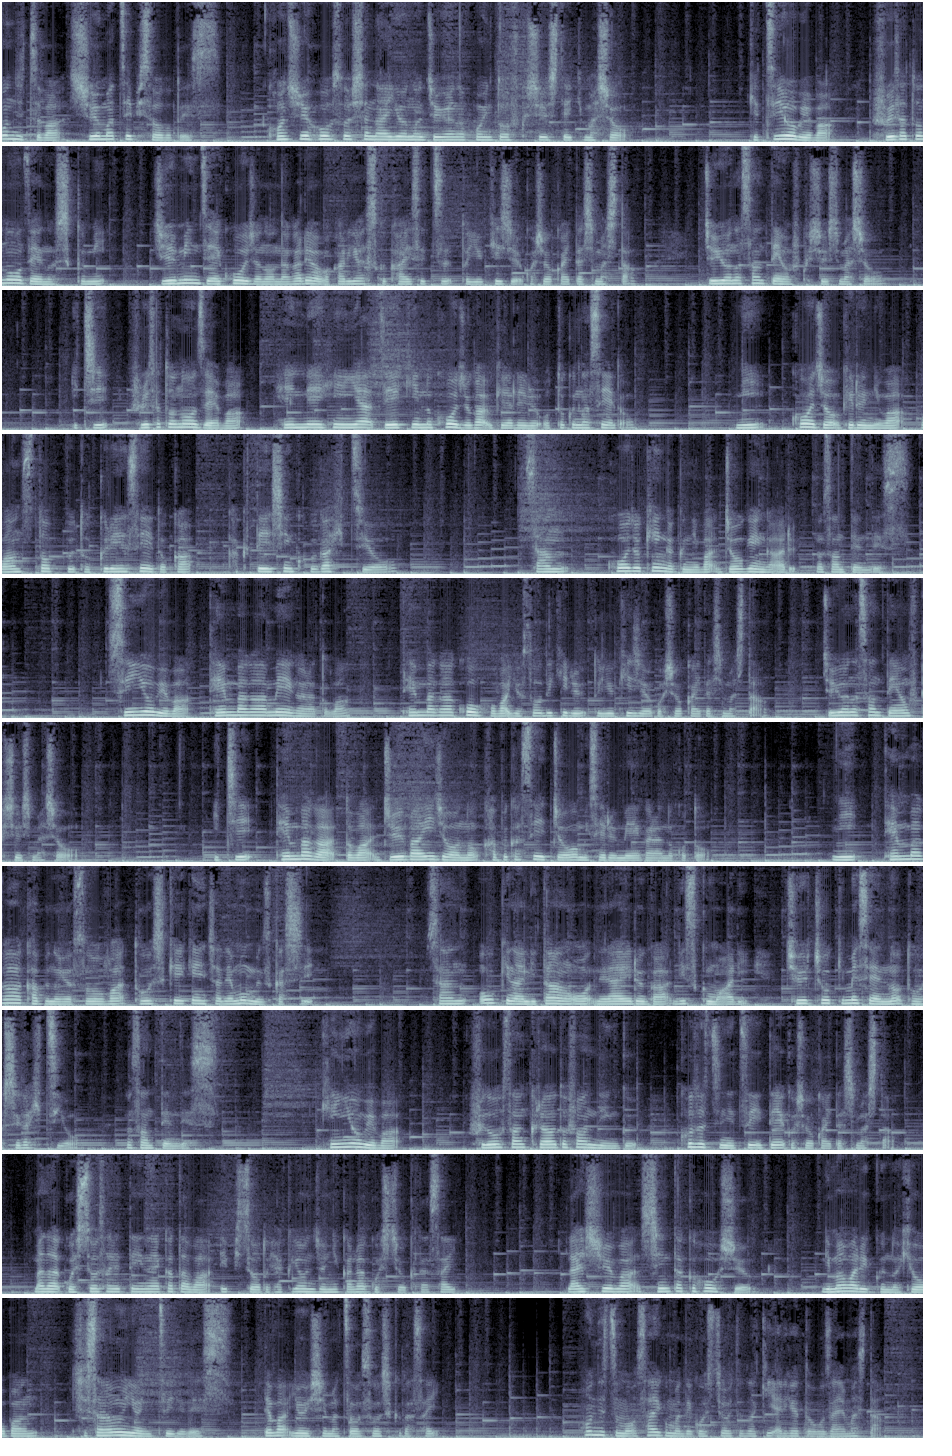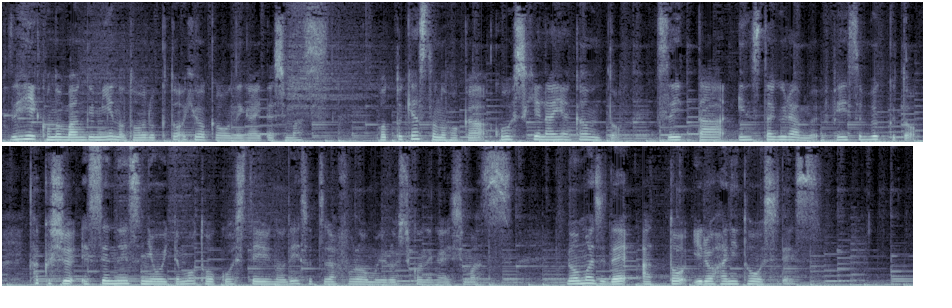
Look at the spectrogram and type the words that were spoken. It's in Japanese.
本日は週末エピソードです。今週放送した内容の重要なポイントを復習していきましょう。月曜日はふるさと納税の仕組み住民税控除の流れをわかりやすく解説という記事をご紹介いたしました。重要な3点を復習しましょう。1ふるさと納税は返礼品や税金の控除が受けられるお得な制度。2、控除を受けるにはワンストップ特例制度か確定申告が必要。3、控除金額には上限があるの3点です。水曜日は天馬川銘柄とは天馬川候補は予想できるという記事をご紹介いたしました。重要な3点を復習しましょう。1、天馬川とは10倍以上の株価成長を見せる銘柄のこと。2、天馬川株の予想は投資経験者でも難しい。3、大きなリターンを狙えるがリスクもあり、中長期目線の投資が必要の3点です。金曜日は不動産クラウドファンディング小槌についてご紹介いたしました。まだご視聴されていない方はエピソード142からご視聴ください。来週は信託報酬、利回りくんの評判、資産運用についてです。では、良い週末をお過ごしください。本日も最後までご視聴いただきありがとうございました。ぜひこの番組への登録と評価をお願いいたします。ポッドキャストのほか公式 LINE アカウント、Twitter、Instagram、Facebook と各種 SNS においても投稿しているのでそちらフォローもよろしくお願いします。ローマ字でアットいろはに投資です。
